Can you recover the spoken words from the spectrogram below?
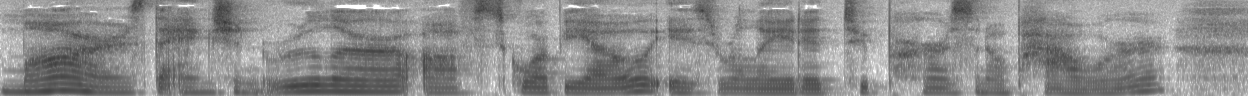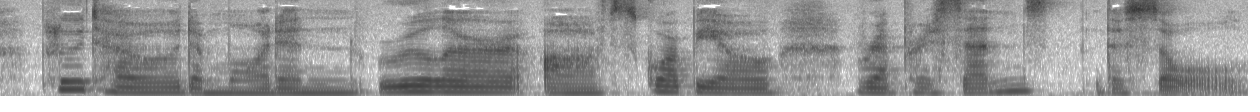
Mars, the ancient ruler of Scorpio, is related to personal power. Pluto, the modern ruler of Scorpio, represents the soul.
